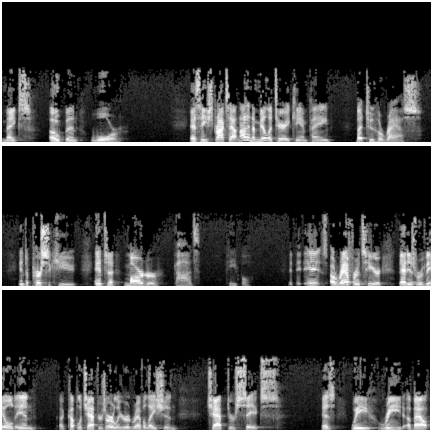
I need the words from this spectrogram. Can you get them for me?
makes open war. As he strikes out, not in a military campaign, but to harass and to persecute and to martyr God's people. It, it is a reference here that is revealed in a couple of chapters earlier in Revelation chapter 6 as we read about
